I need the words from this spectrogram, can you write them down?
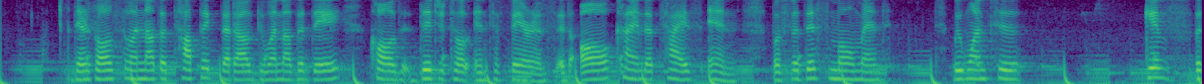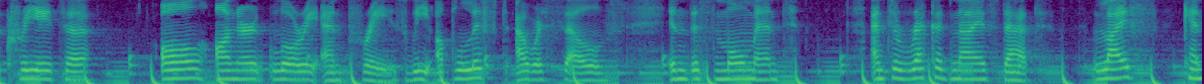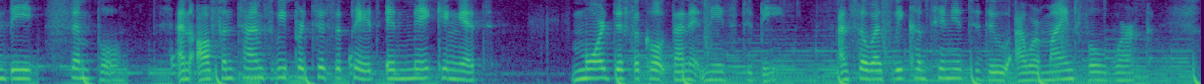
There's also another topic that I'll do another day called digital interference. It all kind of ties in, but for this moment, we want to give the Creator all honor, glory, and praise. We uplift ourselves in this moment and to recognize that life can be simple, and oftentimes we participate in making it more difficult than it needs to be. And so, as we continue to do our mindful work,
